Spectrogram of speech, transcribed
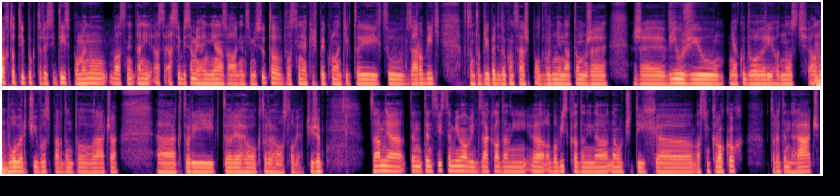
tohto typu, ktorý si ty spomenul, vlastne ani, asi, asi by som ich ani nenazval agentmi. Sú to vlastne nejakí špekulanti, ktorí chcú zarobiť, v tomto prípade dokonca až podvodne na tom, že, že využijú nejakú dôveryhodnosť alebo mm. dôverčivosť pardon, toho hráča, ktorý, ktorého, ktorého oslovia. Čiže za mňa ten, ten systém by mal byť zakladaný alebo vyskladaný na, na určitých vlastne krokoch, ktoré ten hráč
